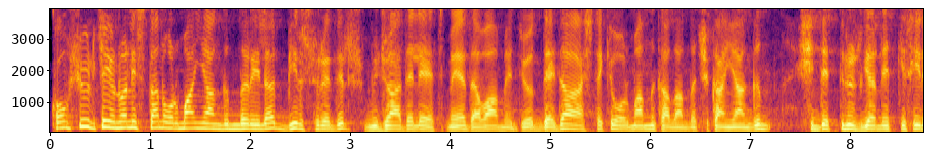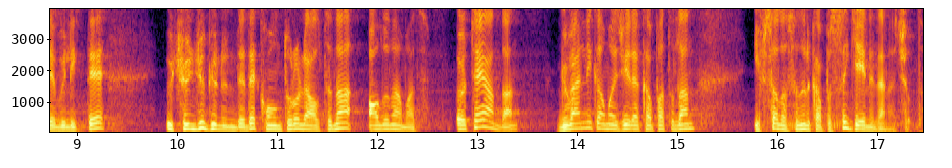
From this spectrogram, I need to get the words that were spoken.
Komşu ülke Yunanistan orman yangınlarıyla bir süredir mücadele etmeye devam ediyor. Dede Ağaç'taki ormanlık alanda çıkan yangın şiddetli rüzgarın etkisiyle birlikte 3. gününde de kontrol altına alınamadı. Öte yandan güvenlik amacıyla kapatılan İpsala sınır kapısı yeniden açıldı.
